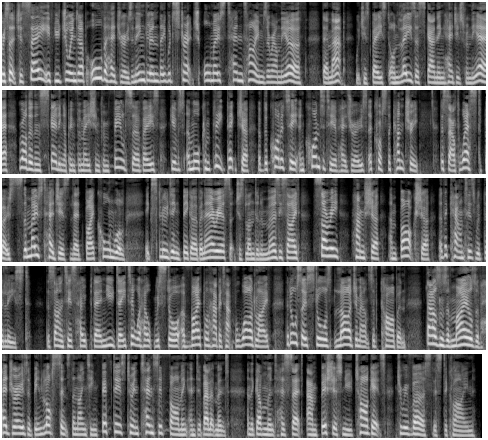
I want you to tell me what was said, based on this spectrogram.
Researchers say if you joined up all the hedgerows in England, they would stretch almost 10 times around the Earth. Their map, which is based on laser scanning hedges from the air rather than scaling up information from field surveys, gives a more complete picture of the quality and quantity of hedgerows across the country. The southwest boasts the most hedges, led by Cornwall. Excluding big urban areas such as London and Merseyside, Surrey, Hampshire, and Berkshire are the counties with the least. The scientists hope their new data will help restore a vital habitat for wildlife that also stores large amounts of carbon. Thousands of miles of hedgerows have been lost since the 1950s to intensive farming and development, and the government has set ambitious new targets to reverse this decline.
